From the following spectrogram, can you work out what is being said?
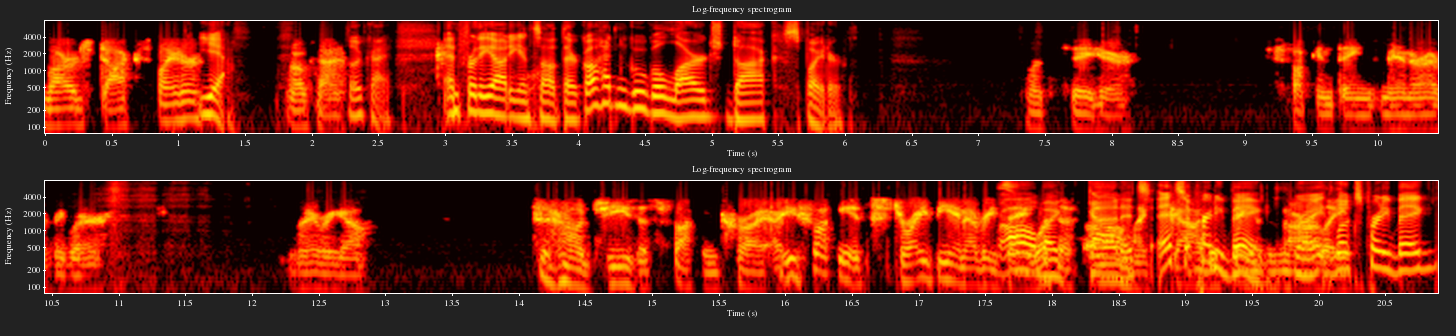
Large dock spider? Yeah. Okay. Okay. And for the audience out there, go ahead and Google large dock spider. Let's see here. Fucking things, man, are everywhere. There we go. Oh Jesus fucking Christ! Are you fucking? It's stripy and everything. Oh What my the- god, oh it's my it's a God, pretty big, right? Looks pretty big.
